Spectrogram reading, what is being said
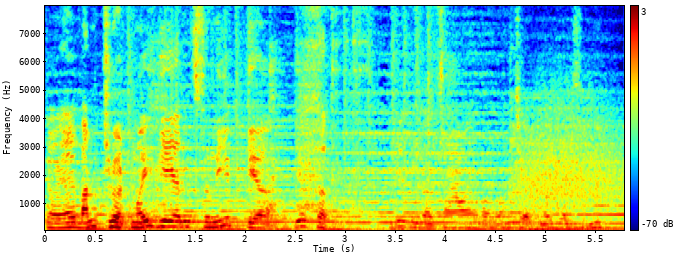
Trời ơi, bắn trượt mấy viên slip kìa. Tiếc thật. Biết gì làm sao mà bắn trượt mấy viên slip.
